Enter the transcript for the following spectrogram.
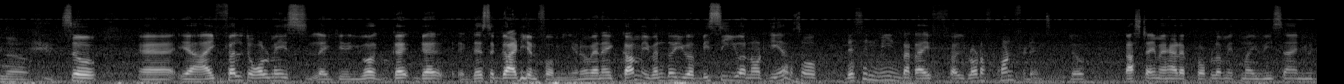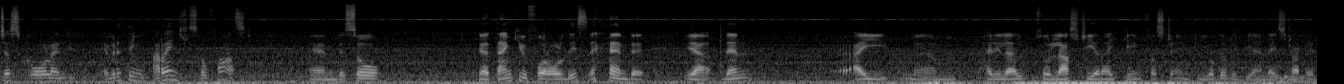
No. so uh, yeah i felt always like uh, you are there's a guardian for me you know. When i come even though you are busy you are not here so doesn't mean but i felt a lot of confidence. So last time i had a problem with my visa and you just call and everything arranged so fast. And so yeah thank you for all this. And uh, yeah then i um, harilal so last year i came first time to yoga vidya and i started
